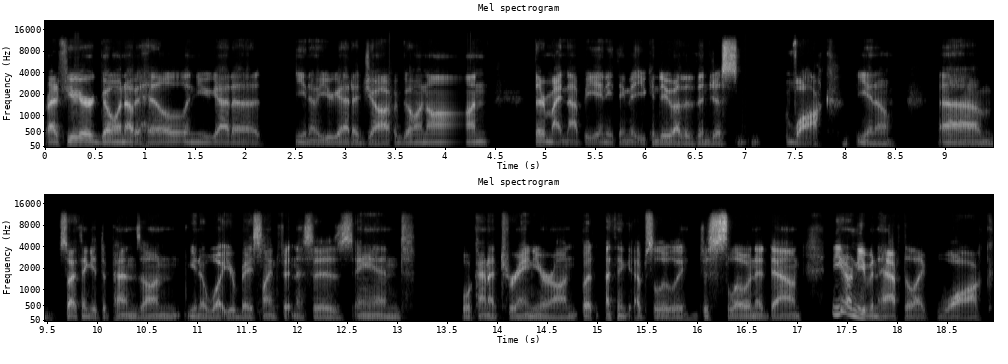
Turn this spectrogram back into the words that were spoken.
right? If you're going up a hill and you got a, you know, you got a jog going on, there might not be anything that you can do other than just walk, you know. Um, so I think it depends on, you know, what your baseline fitness is and what kind of terrain you're on. But I think absolutely just slowing it down. You don't even have to like walk,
